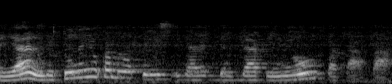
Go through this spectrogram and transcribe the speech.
Ayan, luto na yung kamatis. Ilalagdag natin yung patatas.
